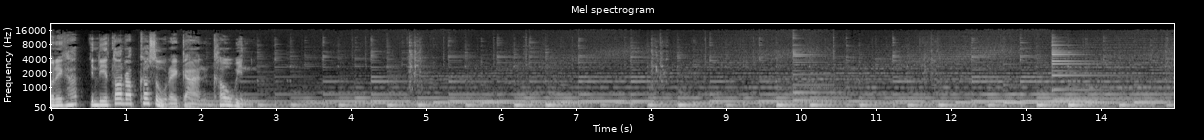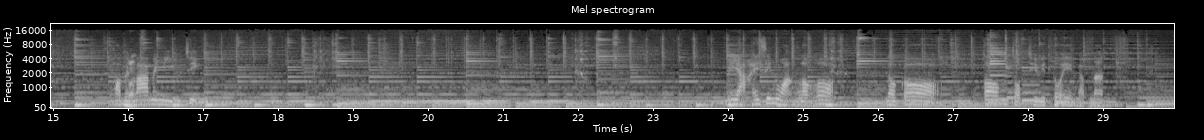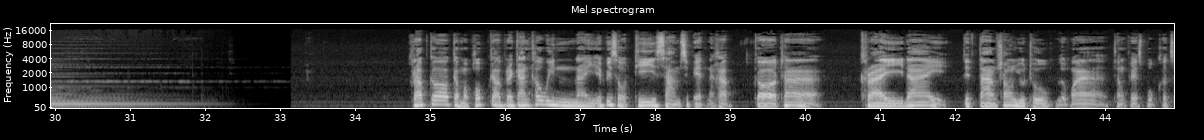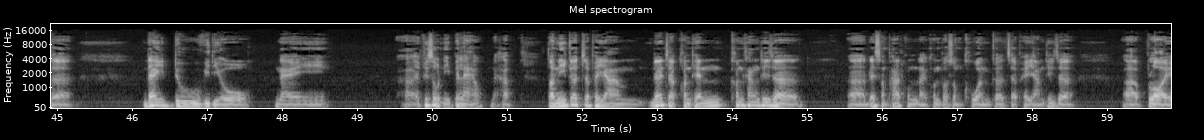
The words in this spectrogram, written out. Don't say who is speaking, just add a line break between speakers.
วัสดีครับ ยินดีต้อนรับเข้าสู่รายการเข้าวิน
ความเป็นบ้าไม่มีอยู่จริง ไม่อยากให้สิ้นหวังแล้วก็แล้วก็ต้องจบชีวิตตัวเองแบบนั้น
ครับก็กลับมาพบกับรายการเข้าวินใน episode ที่ 31 นะครับ ก็ถ้าใครได้ติดตามช่อง YouTube หรือว่าทาง Facebook ก็จะได้ดูวิดีโอใน episode นี้ไปแล้วนะครับ ตอนนี้ก็จะพยายามเนื่องจากคอนเทนต์ค่อนข้างที่จะได้สัมภาษณ์คนหลายคนพอสมควร ก็จะพยายามที่จะปล่อย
